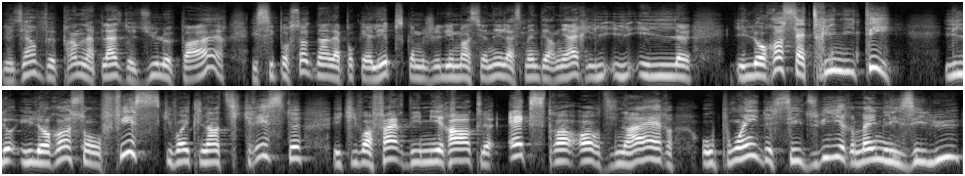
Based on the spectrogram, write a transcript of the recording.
Le diable veut prendre la place de Dieu le Père. Et c'est pour ça que dans l'Apocalypse, comme je l'ai mentionné la semaine dernière, il, aura sa trinité. Il, il, aura son fils qui va être l'Antichrist et qui va faire des miracles extraordinaires au point de séduire même les élus.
